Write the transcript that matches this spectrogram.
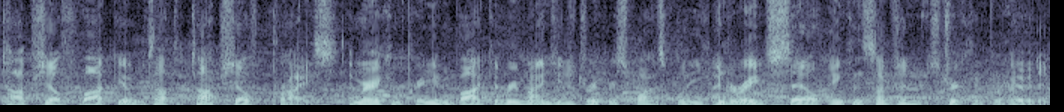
Top shelf vodka without the top shelf price. American Premium Vodka reminds you to drink responsibly. Underage sale and consumption strictly prohibited.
